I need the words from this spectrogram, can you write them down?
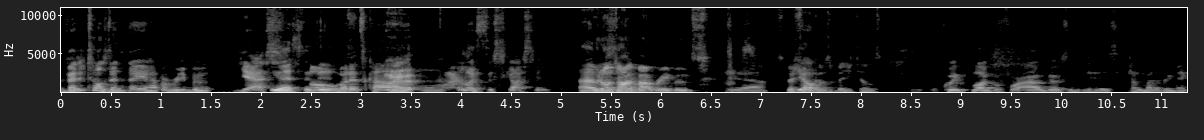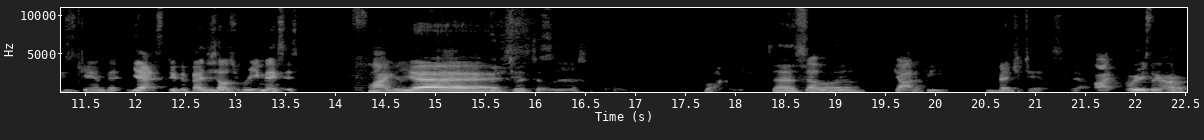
Veggie VeggieTales didn't they have a reboot? Yes. Yes, they did. Oh. But it's kind of like, It looks disgusting. We don't talk about reboots, yeah. especially Yo. when it comes to Veggie VeggieTales. Quick plug before Al goes into his, Talking about the remix? his gambit. Yes, dude, the VeggieTales remix is fire. Yes. Broccoli, That's Celery. uh, Gotta be. VeggieTales. Yeah. All right. What are you saying, Al?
